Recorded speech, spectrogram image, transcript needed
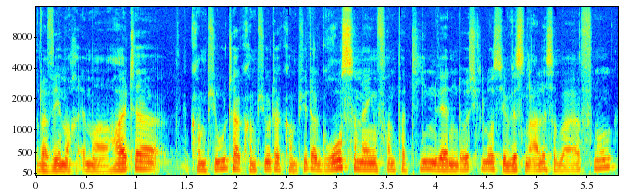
oder wem auch immer. Heute Computer, Computer, Computer, große Mengen von Partien werden durchgelost. Die wissen alles über Eröffnung.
